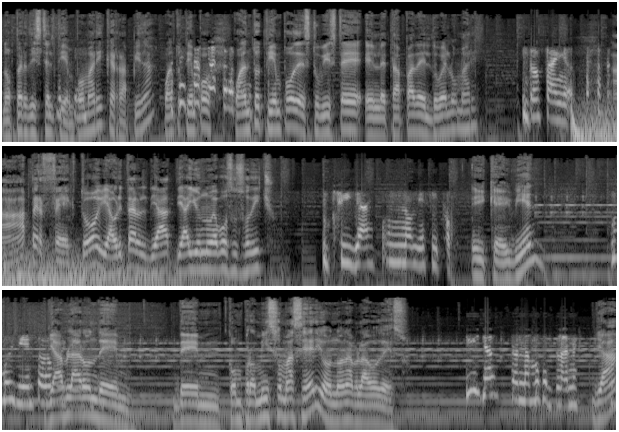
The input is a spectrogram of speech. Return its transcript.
¿No perdiste el tiempo, Mari? ¿Qué rápida? ¿Cuánto tiempo, cuánto tiempo estuviste en la etapa del duelo, Mari? Dos años. Ah, perfecto. Y ahorita ya, ya hay un nuevo susodicho. Sí, ya, un noviecito. ¿Y qué? ¿Bien? Muy bien, todo ¿Ya hablaron de, de compromiso más serio o no han hablado de eso? Sí, ya andamos en planes. ¿Ya?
